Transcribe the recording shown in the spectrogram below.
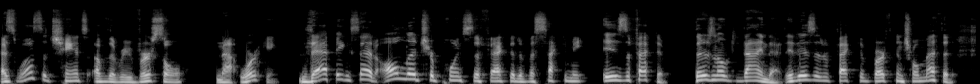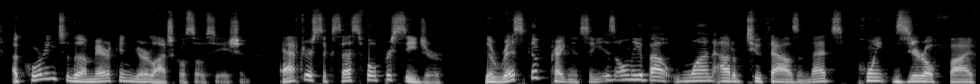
as well as the chance of the reversal not working. That being said, all literature points to the fact that a vasectomy is effective. There's no denying that. It is an effective birth control method. According to the American Urological Association, after a successful procedure, the risk of pregnancy is only about 1 out of 2,000. That's 0.05%.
